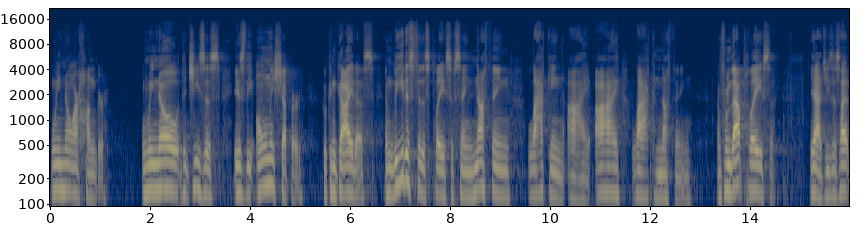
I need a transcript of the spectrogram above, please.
when we know our hunger, when we know that Jesus is the only shepherd who can guide us and lead us to this place of saying, Nothing lacking I. I lack nothing. And from that place, Yeah, Jesus, I,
